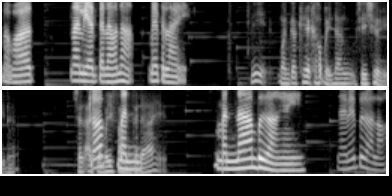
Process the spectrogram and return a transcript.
แบบว่านายเรียนไปแล้วน่ะ ไม่เป็นไร นี่มันก็แค่เข้าไปนั่งเฉยๆนะ ฉันอาจก็จะไม่ฟัมังน ก็ได้ มันน่าเบื่อไงนายไม่เบื่อเหรอ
